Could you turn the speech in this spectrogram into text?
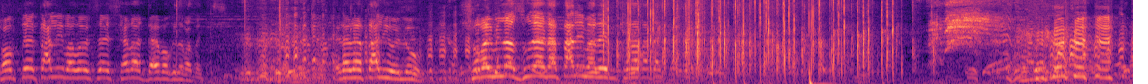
সবথেকে তালি হয়েছে সেরা ড্রাইভার করে বাজাইছে এটা একটা তালি হইল সবাই মিলে জুড়ে একটা তালি মারে দেখায় হ্যাঁ?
